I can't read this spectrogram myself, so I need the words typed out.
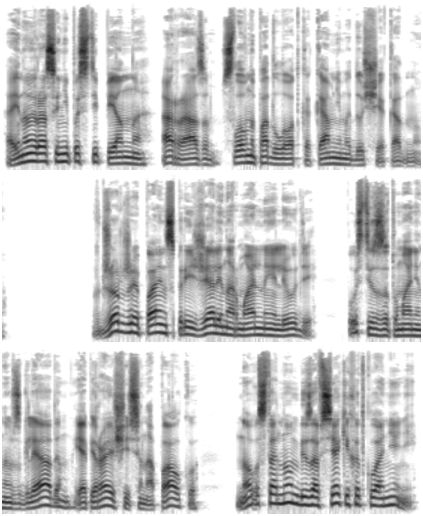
А иной раз и не постепенно, а разом, словно подлодка, камнем идущая ко дну. В Джорджия Пайнс приезжали нормальные люди, пусть и с затуманенным взглядом и опирающиеся на палку, но в остальном безо всяких отклонений.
